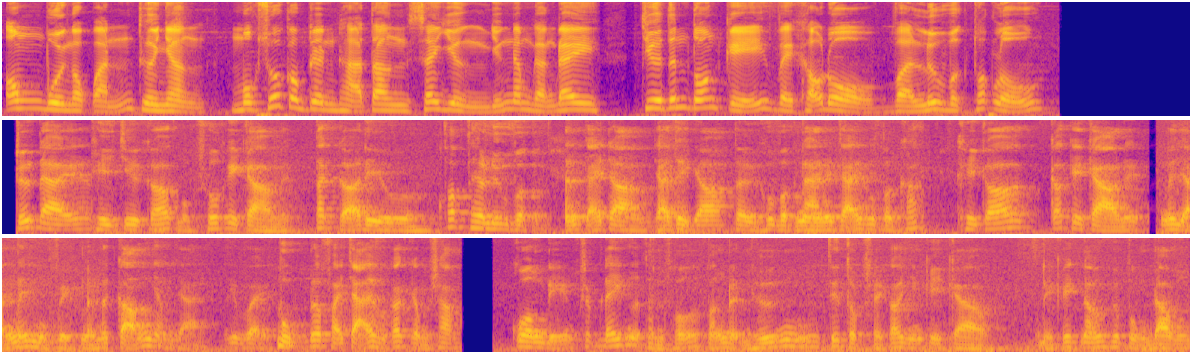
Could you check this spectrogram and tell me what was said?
Ông Bùi Ngọc Ảnh thừa nhận một số công trình hạ tầng xây dựng những năm gần đây chưa tính toán kỹ về khẩu độ và lưu vực thoát lũ. Trước đây khi chưa có một số cây cầu tất cả đều thoát theo lưu vực, nó chảy tròn, chảy tự do từ khu vực này nó chảy khu vực khác. Khi có các cây cầu này, nó dẫn đến một việc là nó cản dòng chảy. Như vậy buộc nó phải chảy vào các dòng sông quan điểm sắp đến của thành phố vẫn định hướng tiếp tục sẽ có những cây cầu để kết nối với vùng đông.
